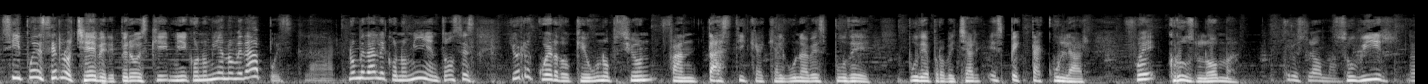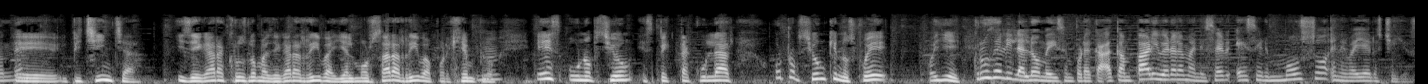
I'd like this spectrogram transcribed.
Sí, puede ser lo chévere, pero es que mi economía no me da, pues. Claro. No me da la economía. Entonces, yo recuerdo que una opción fantástica que alguna vez pude, pude aprovechar, espectacular, fue Cruz Loma Cruz Loma. subir ¿Dónde? eh, el Pichincha y llegar a Cruz Loma, llegar arriba y almorzar arriba, por ejemplo, es una opción espectacular. Otra opción que nos fue, oye, Cruz del Hilaló, me dicen por acá. Acampar y ver el amanecer es hermoso en el Valle de los Chillos.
